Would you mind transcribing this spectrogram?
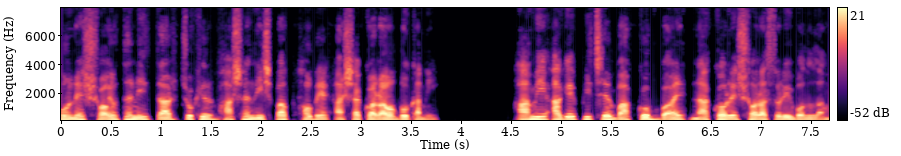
মনে শয়তানি তার চোখের ভাষা নিষ্পাপ হবে আশা করাও বোকামি। আমি আগে পিছে বাক্য বয় না করে সরাসরি বললাম,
